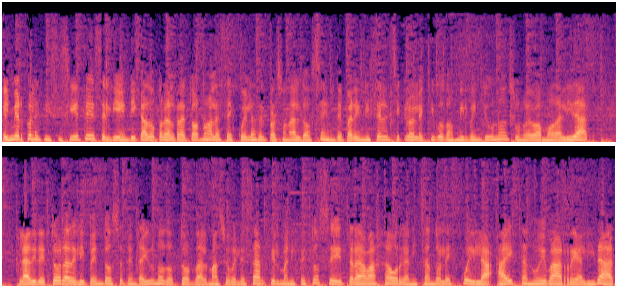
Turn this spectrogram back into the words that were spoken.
El miércoles 17 es el día indicado para el retorno a las escuelas del personal docente para iniciar el ciclo electivo 2021 en su nueva modalidad. La directora del IPEN 271, doctor Dalmacio Vélez el manifestó se trabaja organizando la escuela a esta nueva realidad.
